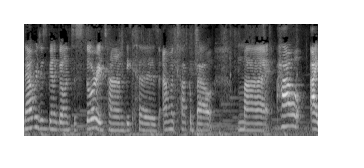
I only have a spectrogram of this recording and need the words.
now we're just gonna go into story time because I'm gonna talk about my how I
